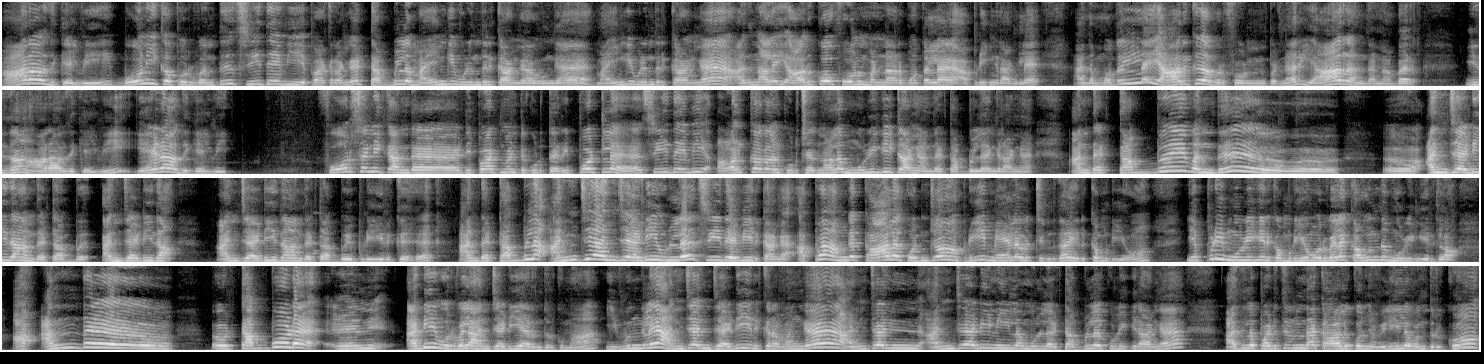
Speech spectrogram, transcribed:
ஆறாவது கேள்வி போனி கபூர் வந்து ஸ்ரீதேவியை பார்க்குறாங்க. டப்பில் மயங்கி விழுந்திருக்காங்க அவங்க. மயங்கி விழுந்திருக்காங்க. அதனால யாருக்கோ ஃபோன் பண்ணார் முதல்ல அப்படிங்கிறாங்களே. அந்த முதல்ல யாருக்கு அவர் ஃபோன் பண்ணார்? யார் அந்த நபர்? இதுதான் ஆறாவது கேள்வி. ஏழாவது கேள்வி ஃபோர்சனிக் அந்த டிபார்ட்மெண்ட்டு கொடுத்த ரிப்போர்ட்டில் ஸ்ரீதேவி ஆல்கஹால் குடித்ததுனால முழுகிட்டாங்க அந்த டப்புலங்கிறாங்க அந்த டப்பே வந்து அஞ்சு அடி தான் அந்த டப்பு அஞ்சு அடி தான் அஞ்சு அடி தான் அந்த டப்பு இப்படி இருக்குது அந்த டப்பில் அஞ்சு அஞ்சு அடி உள்ள ஸ்ரீதேவி இருக்காங்க. அப்போ அவங்க காலை கொஞ்சம் அப்படி மேலே வச்சுட்டு தான் இருக்க முடியும். எப்படி முழுகி இருக்க முடியும்? ஒருவேளை கவுந்து முழுங்கியிருக்கலாம். அ- அந்த டப்போட அடி ஒருவேளை அஞ்சு அடியாக இருந்திருக்குமா? இவங்களே அஞ்சு அஞ்சு அடி இருக்கிறவங்க அஞ்சு அஞ்சு- அடி நீளம் உள்ள டப்பில் குளிக்கிறாங்க. அதில் படுத்திருந்தா காலு கொஞ்சம் வெளியில் வந்திருக்கும்.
